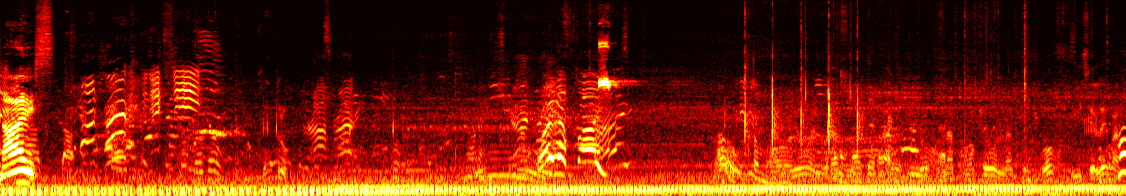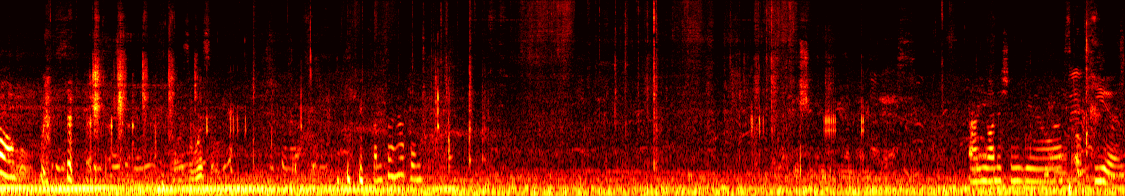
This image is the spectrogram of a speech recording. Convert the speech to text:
Nice. Centro. Right up five. Oh, come on, luego el brazo. La moto, la tumbó y se le call. It's a whistle. Something happened. Are you auditioning the NLS? Oh, he is.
